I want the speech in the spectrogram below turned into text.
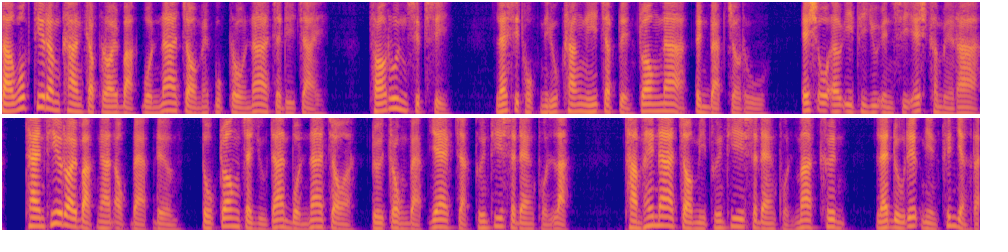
สาวกที่รำคาญกับรอยบากบนหน้าจอ MacBook Pro น่าจะดีใจ เพราะรุ่น 14 และ 16 นิ้วครั้งนี้จะเปลี่ยนกล้องหน้าเป็นแบบจอรู HOLEPUNCH Camera แทนที่รอยบากงานออกแบบเดิม ตัวกล้องจะอยู่ด้านบนหน้าจอ โดยตรงแบบแยกจากพื้นที่แสดงผลหลักทำให้หน้าจอมีพื้นที่แสดงผลมากขึ้น และดูเรียบเนียนขึ้นอย่างไร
